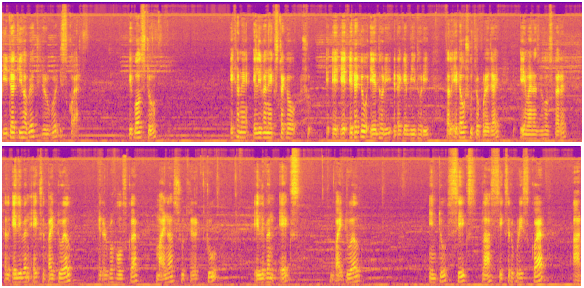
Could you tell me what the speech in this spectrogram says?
বিটা কী হবে? থ্রির উপর স্কোয়ার ইকুয়ালস টু এখানে ইলেভেন এক্সটাকেও এটাকেও এ ধরি, এটাকে বি ধরি। তাহলে এটাও সূত্র পড়ে যায় এ মাইনাস বি হোল স্কোয়ারের তাহলে ইলেভেন এক্স বাই টুয়েলভ এটার উপর হোল স্কোয়ার মাইনাস সূত্রের two eleven x by twelve into six plus সিক্সের উপর স্কোয়ার আর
